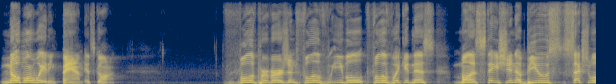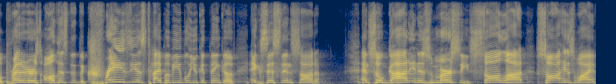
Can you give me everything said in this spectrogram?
No more waiting. Bam, it's gone full of perversion, full of evil, full of wickedness, molestation, abuse, sexual predators, all this, the, the, craziest type of evil you could think of existed in Sodom. And so God, in His mercy, saw Lot, saw his wife,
